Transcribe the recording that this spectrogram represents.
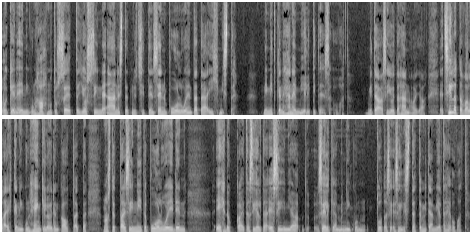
oikein ei niin kuin hahmotu se, että jos sinne äänestät nyt sitten sen puolueen tätä ihmistä, niin mitkä ne hänen mielipiteensä ovat mitä asioita hän ajaa. Et sillä tavalla ehkä niin kuin henkilöiden kautta, että nostettaisiin niitä puolueiden ehdokkaita sieltä esiin ja selkeämmin niin kuin tuotaisi esille sitä, että mitä mieltä he ovat.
